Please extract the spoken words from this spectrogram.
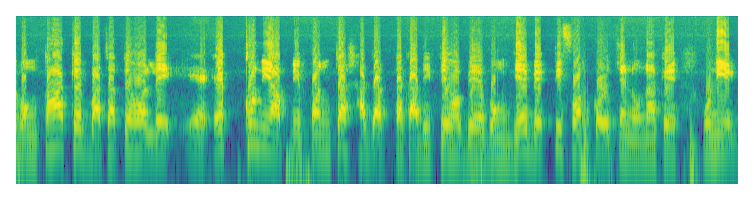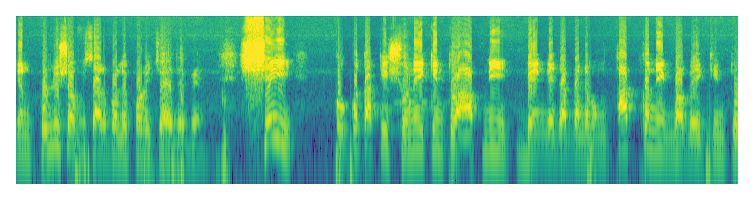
এবং তাকে বাঁচাতে হলে এক্ষুনি আপনি পঞ্চাশ হাজার টাকা দিতে হবে এবং যে ব্যক্তি ফোন করেছেন ওনাকে উনি একজন পুলিশ অফিসার বলে পরিচয় দেবেন। সেই কথাটি শুনে কিন্তু আপনি ব্যঙ্গে যাবেন এবং তাৎক্ষণিকভাবে কিন্তু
